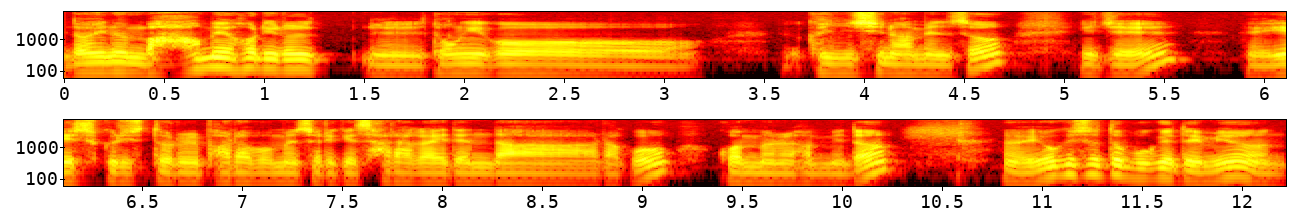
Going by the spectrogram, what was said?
너희는 마음의 허리를 동이고 근신하면서 이제 예수 그리스도를 바라보면서 이렇게 살아가야 된다라고 권면을 합니다. 여기서도 보게 되면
